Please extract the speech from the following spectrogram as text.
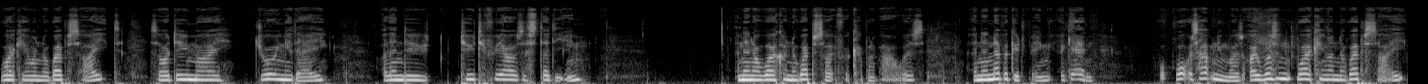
working on the website. So I do my drawing a day, I then do two to three hours of studying, and then I work on the website for a couple of hours. And another good thing, again, what was happening was I wasn't working on the website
